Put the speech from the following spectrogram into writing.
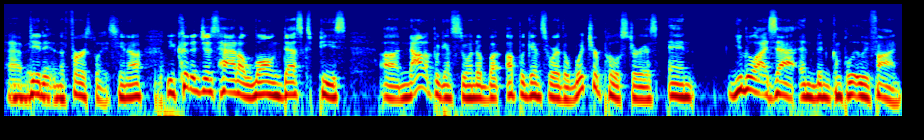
Have did it, yeah. in the first place. You know, you could have just had a long desk piece, uh, not up against the window, but up against where the Witcher poster is, and utilize that and been completely fine.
